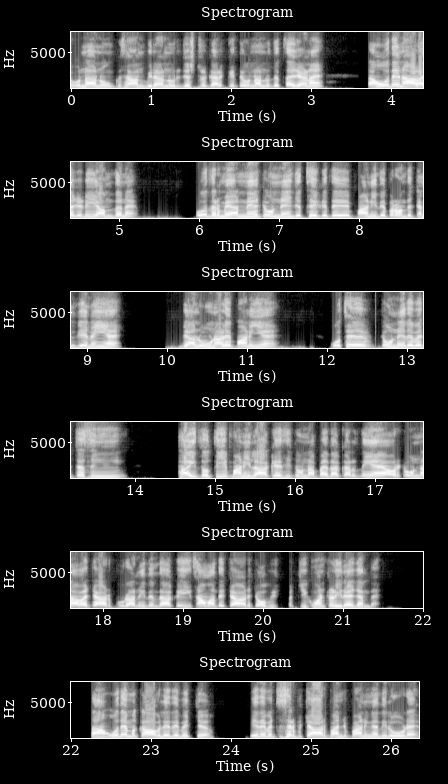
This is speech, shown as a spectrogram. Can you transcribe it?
ਉਹਨਾਂ ਨੂੰ ਕਿਸਾਨ ਵੀਰਾਂ ਨੂੰ ਰਜਿਸਟਰ ਕਰਕੇ ਤੇ ਉਹਨਾਂ ਨੂੰ ਦਿੱਤਾ ਜਾਣਾ ਹੈ। ਤਾਂ ਉਹਦੇ ਨਾਲ ਆ ਜਿਹੜੀ ਆਮਦਨ ਹੈ ਉਹ ਦਰਮਿਆਨੇ ਝੋਨੇ ਜਿੱਥੇ ਕਿਤੇ ਪਾਣੀ ਦੇ ਪ੍ਰਬੰਧ ਚੰਗੇ ਨਹੀਂ ਹੈ ਜਾਂ ਲੂਣ ਵਾਲੇ ਪਾਣੀ ਹੈ ਉਥੇ ਝੋਨੇ ਦੇ ਵਿੱਚ ਅਸੀਂ 28 ਤੋਂ 30 ਪਾਣੀ ਲਾ ਕੇ ਅਸੀਂ ਝੋਨਾ ਪੈਦਾ ਕਰਦੇ ਆਂ ਔਰ ਝੋਨਾ ਵਾ ਝਾੜ ਪੂਰਾ ਨਹੀਂ ਦਿੰਦਾ, ਕਈ ਥਾਵਾਂ ਤੇ ਝਾੜ 24 25 ਕੁਇੰਟਲ ਹੀ ਰਹਿ ਜਾਂਦਾ ਤਾਂ ਉਹਦੇ ਮੁਕਾਬਲੇ ਦੇ ਵਿੱਚ ਇਹਦੇ ਵਿੱਚ ਸਿਰਫ 4-5 ਪਾਣੀਆਂ ਦੀ ਲੋੜ ਹੈ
